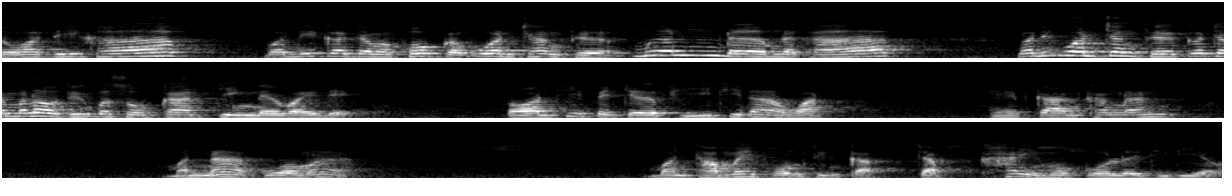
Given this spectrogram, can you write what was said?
สวัสดีครับ วันนี้ก็จะมาพบกับอ้วนช่างเถอะเหมือนเดิมนะครับ วันนี้อ้วนช่างเถอะก็จะมาเล่าถึงประสบการณ์จริงในวัยเด็ก ตอนที่ไปเจอผีที่หน้าวัด เหตุการณ์ครั้งนั้น มันน่ากลัวมาก มันทำให้ผมถึงกับจับไข้หัวโกรเลยทีเดียว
